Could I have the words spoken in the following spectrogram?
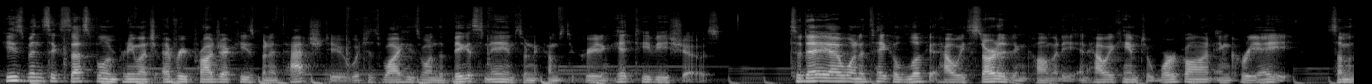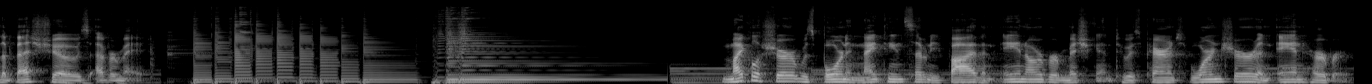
He's been successful in pretty much every project he's been attached to, which is why he's one of the biggest names when it comes to creating hit TV shows. Today, I want to take a look at how he started in comedy and how he came to work on and create some of the best shows ever made. Michael Schur was born in 1975 in Ann Arbor, Michigan, to his parents Warren Schur and Ann Herbert.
